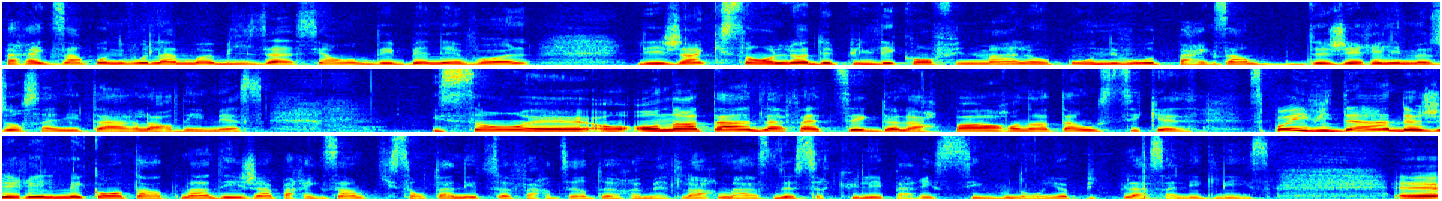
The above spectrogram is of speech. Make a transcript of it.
par exemple, au niveau de la mobilisation des bénévoles. Les gens qui sont là depuis le déconfinement, au niveau, par exemple, de gérer les mesures sanitaires lors des messes, ils sont, euh, on, entend de la fatigue de leur part. On entend aussi que c'est pas évident de gérer le mécontentement des gens, par exemple, qui sont tannés de se faire dire de remettre leur masque, de circuler par ici ou non, il n'y a plus de place à l'église. Euh,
